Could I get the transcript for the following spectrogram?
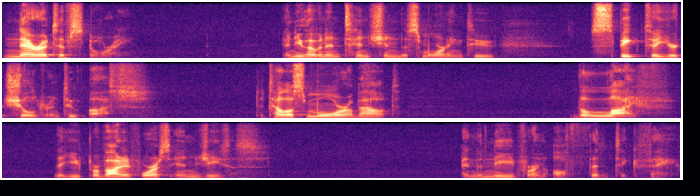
narrative story. And you have an intention this morning to speak to your children, to us, to tell us more about the life that you provided for us in Jesus and the need for an authentic faith.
